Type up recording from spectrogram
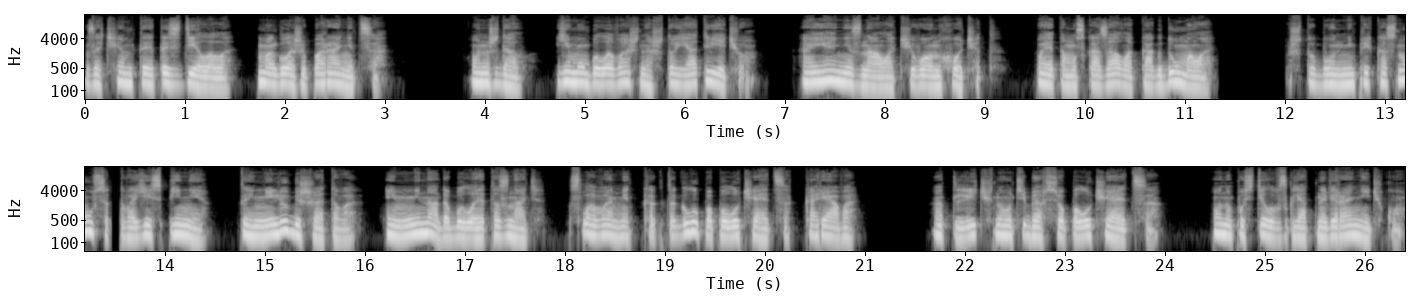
«Зачем ты это сделала? Могла же пораниться». Он ждал. Ему было важно, что я отвечу. А я не знала, чего он хочет. Поэтому сказала, как думала, чтобы он не прикоснулся к твоей спине. Ты не любишь этого. Им не надо было это знать. Словами как-то глупо получается, коряво. Отлично у тебя все получается. Он опустил взгляд на Вероничку.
